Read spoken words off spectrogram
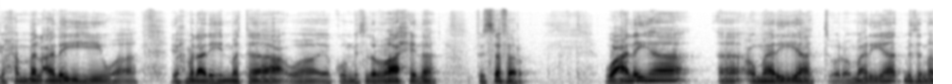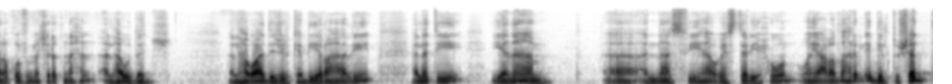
يحمل عليه ويحمل عليه المتاع ويكون مثل الراحلة في السفر. وعليها عماريات والعماريات مثل ما نقول في المشرق نحن الهودج الهوادج الكبيرة هذه التي ينام آه، الناس فيها ويستريحون وهي على ظهر الإبل تشد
